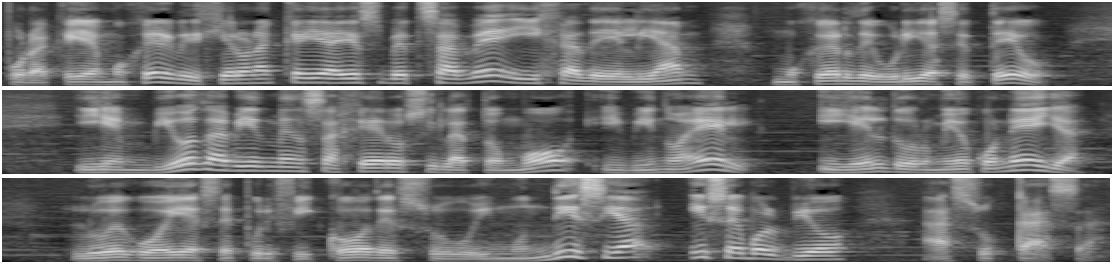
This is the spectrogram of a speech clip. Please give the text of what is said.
por aquella mujer y le dijeron, aquella es Betsabé, hija de Eliam, mujer de Urías Eteo. Y envió David mensajeros y la tomó y vino a él, y él durmió con ella. Luego ella se purificó de su inmundicia y se volvió a su casa.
